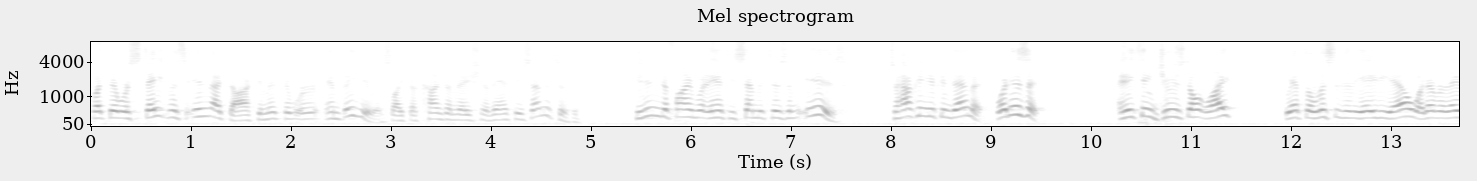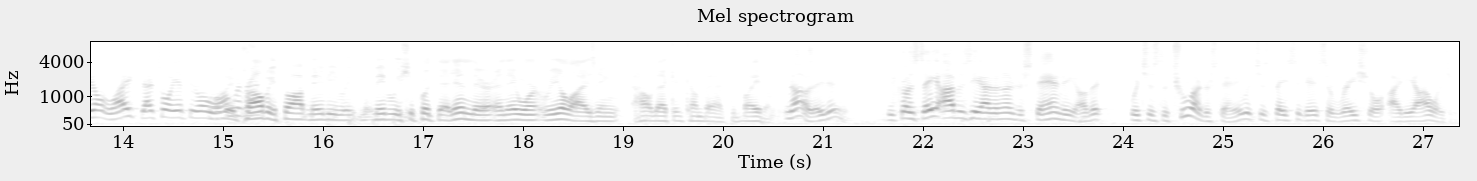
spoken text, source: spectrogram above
But there were statements in that document that were ambiguous, like a condemnation of anti You didn't define what anti Semitism is. So, how can you condemn it? What is it? Anything Jews don't like? We have to listen to the ADL, whatever they don't like. That's why we have to go along with. Well, they probably thought maybe we, maybe we should put that in there, and they weren't realizing how that could come back to bite them. No, they didn't, because they obviously had an understanding of it, which is the true understanding, which is basically it's a racial ideology.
